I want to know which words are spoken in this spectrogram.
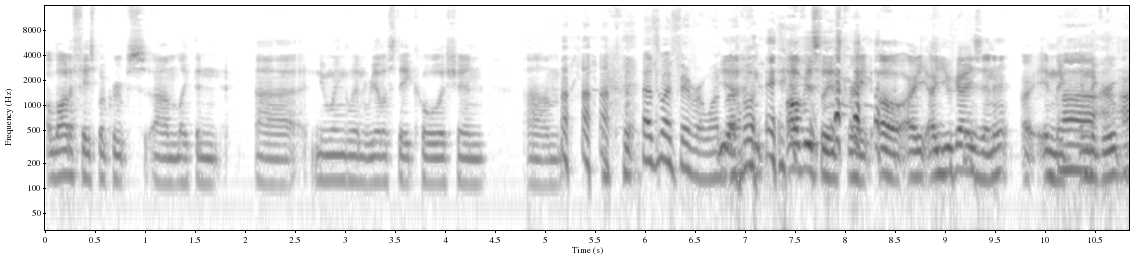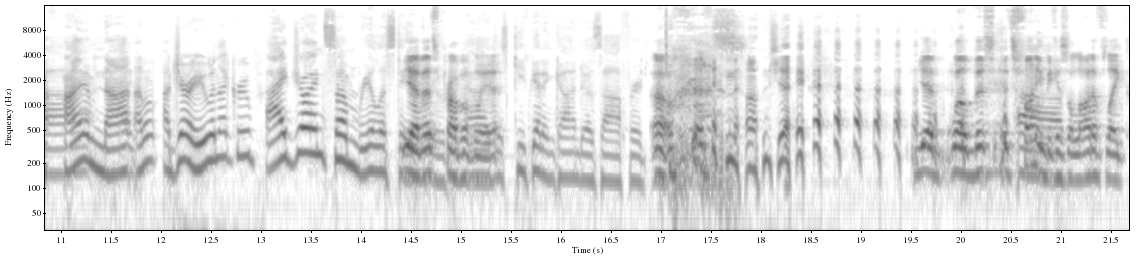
a lot of Facebook groups, um, like the uh, New England Real Estate Coalition. Um, That's my favorite one, by the yeah, way. obviously it's great. Oh, are are you guys in it? Are in the in Uh, the group? I, I am not. I don't. Uh, Jerry, are you in that group? I joined some real estate. Yeah, that's group, and now probably I it. Just keep getting condos offered. Oh. no, I'm joking. Yeah. Well, this it's funny Uh, because a lot of like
